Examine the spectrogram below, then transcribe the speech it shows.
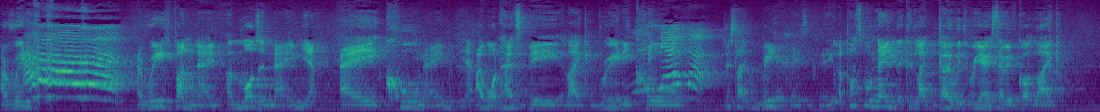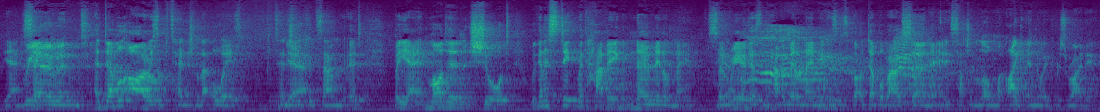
A really a really fun name, a modern name, Yeah. a cool name. Yeah. I want her to be like really cool, just like Rio basically. A possible name that could like go with Rio. So we've got like Yeah. Rio so and a double R is a potential that always potentially Yeah. could sound good. But yeah, modern, short. We're going to stick with having no middle name. So Yeah. Rio doesn't have a middle name because he's got a double barrel surname. it's such a long one. I get annoyed just writing it.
